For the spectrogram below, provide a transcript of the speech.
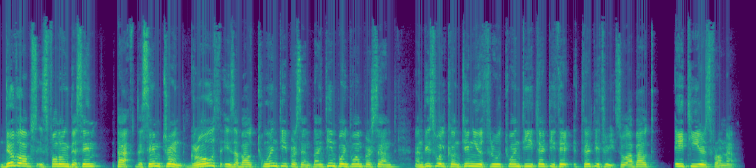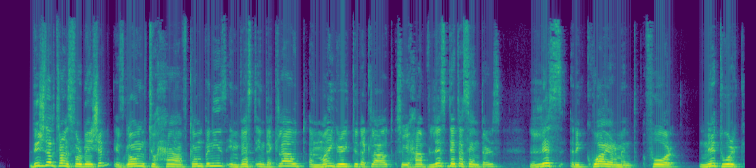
DevOps is following the same path, the same trend. Growth is about 20%, 19.1%, and this will continue through 2033, so about eight years from now. Digital transformation is going to have companies invest in the cloud and migrate to the cloud, so you have less data centers, less requirement for network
